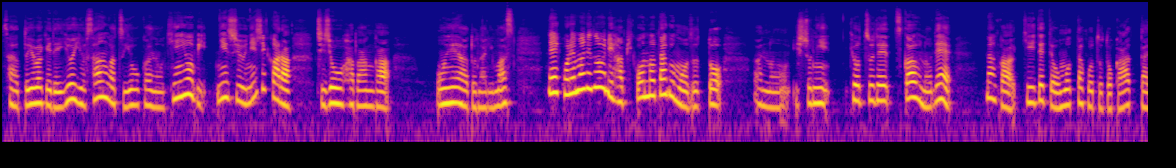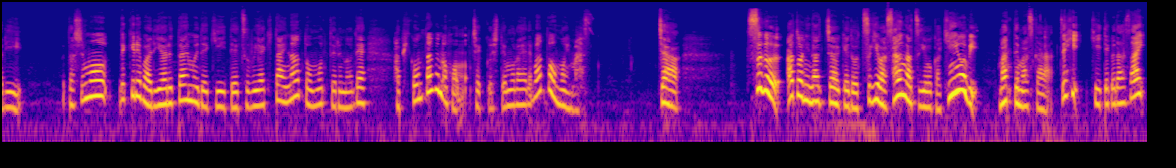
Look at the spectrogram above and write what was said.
さあ、というわけでいよいよ3月8日の金曜日22時から地上波版がオンエアとなります。で、これまで通りハピコンのタグもずっと、あの、一緒に共通で使うので、なんか聞いてて思ったこととかあったり、私もできればリアルタイムで聞いてつぶやきたいなと思ってるので、ハピコンタグの方もチェックしてもらえればと思います。じゃあ、すぐ後になっちゃうけど、次は3月8日金曜日、待ってますから、ぜひ聞いてください。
